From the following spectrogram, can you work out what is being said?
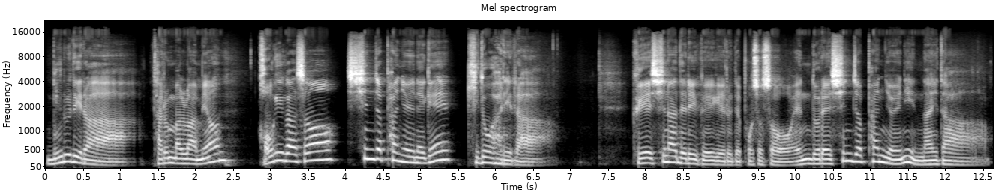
물으리라. 다른 말로 하면 거기 가서 신접한 여인에게 기도하리라. 그의 신하들이 그에게 이르되 보소서 엔돌에 신접한 여인이 있나이다.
